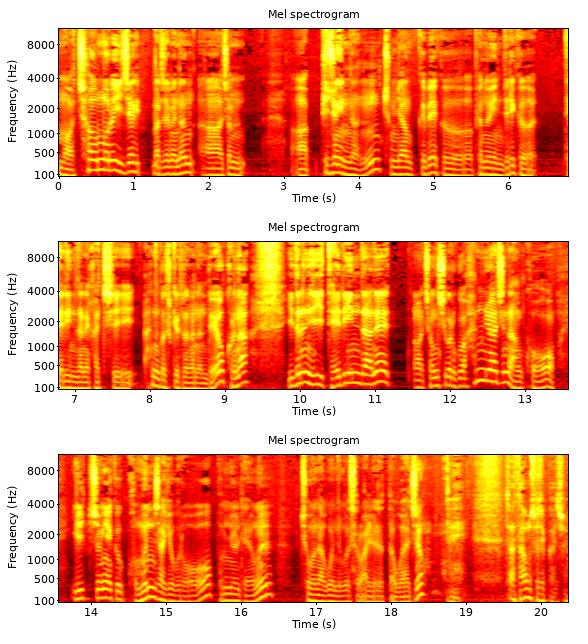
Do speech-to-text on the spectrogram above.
뭐 처음으로 이제 말하자면은 어좀 어, 비중 있는 중량급의 그 변호인들이 그 대리인단에 같이 하는 것으로 드러났는데요. 그러나 이들은 이 대리인단에 어, 정식으로 그 합류하지는 않고 일종의 그 고문 자격으로 법률 대응을 조언하고 있는 것으로 알려졌다고 하죠. 네. 자, 다음 소식 가죠.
